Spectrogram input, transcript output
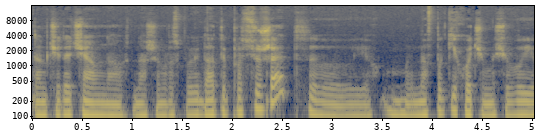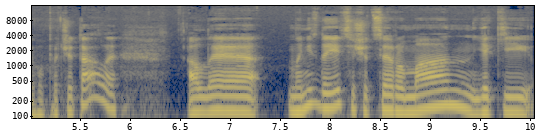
там читачам нашим розповідати про сюжет. Ми навпаки хочемо, щоб ви його прочитали. Але Мені здається, що це роман, який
